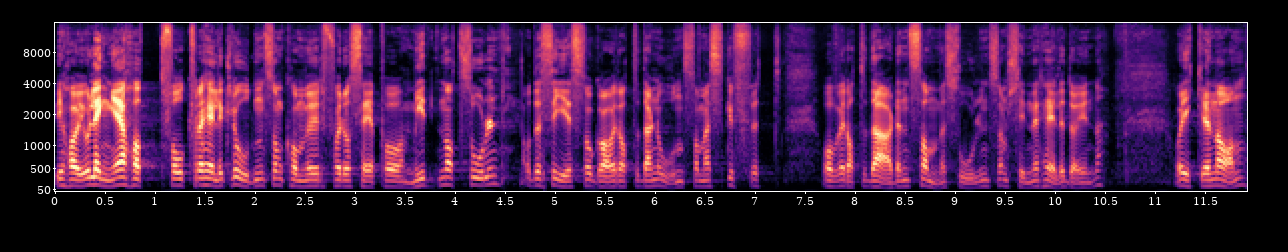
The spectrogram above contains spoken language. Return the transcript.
Vi har jo lenge hatt folk fra hele kloden som kommer for å se på midnattssolen. Og det sies sågar at det er noen som er skuffet over at det er den samme solen som skinner hele døgnet, og ikke en annen.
